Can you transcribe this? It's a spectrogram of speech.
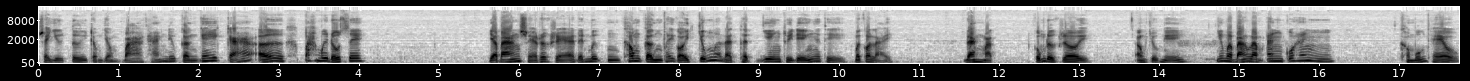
sẽ giữ tươi trong vòng 3 tháng nếu cần, ngay cả ở 30 độ C. Giá bán sẽ rất rẻ đến mức không cần phải gọi chúng là thịt viên Thụy Điển thì mới có lại. Đan mạch cũng được rồi, ông chủ nghĩ. Nhưng mà bạn làm ăn của hắn không muốn theo.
